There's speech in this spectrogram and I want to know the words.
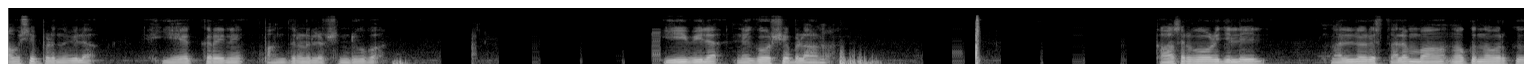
ആവശ്യപ്പെടുന്ന വില ഏക്കറിന് പന്ത്രണ്ട് ലക്ഷം രൂപ. ഈ വില നെഗോഷ്യബിളാണ് കാസർഗോഡ് ജില്ലയിൽ നല്ലൊരു സ്ഥലം വാ നോക്കുന്നവർക്ക്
